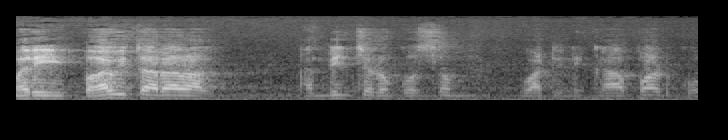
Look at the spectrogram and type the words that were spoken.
మరి భావితరాల అందించడం కోసం వాటిని కాపాడుకో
